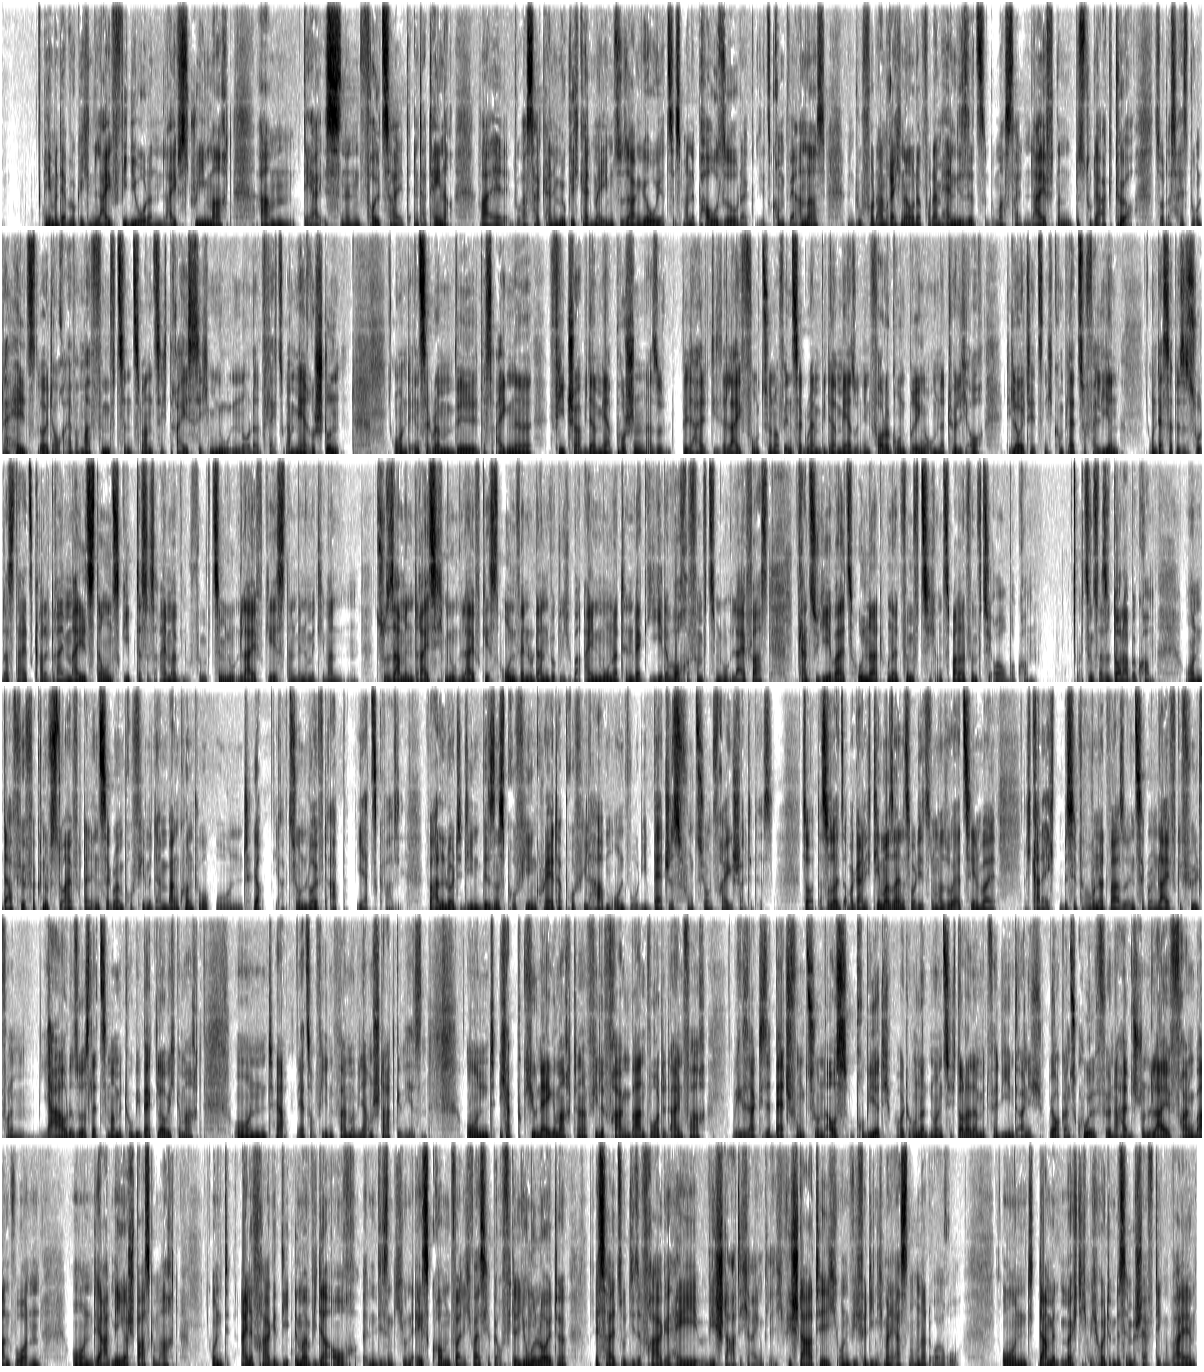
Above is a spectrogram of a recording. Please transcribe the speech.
jemand, der wirklich ein Live-Video oder einen Livestream macht, ähm, der ist ein Vollzeit-Entertainer, weil du hast halt keine Möglichkeit mehr eben zu sagen, jo, jetzt ist mal eine Pause oder jetzt kommt wer anders. Wenn du vor deinem Rechner oder vor deinem Handy sitzt und du machst halt ein Live, dann bist du der Akteur. So, das heißt, du unterhältst Leute auch einfach mal 15, 20, 30 Minuten oder vielleicht sogar mehrere Stunden. Und Instagram will das eigene Feature wieder mehr pushen, also will halt diese Live-Funktion auf Instagram wieder mehr so in den Vordergrund bringen, um natürlich auch die Leute jetzt nicht komplett zu verlieren. Und deshalb ist es so, dass da jetzt gerade drei Milestones gibt. Das ist einmal, wenn du 15 Minuten live gehst, dann wenn du mit jemandem zusammen 30 Minuten live gehst und wenn du dann wirklich über einen Monat hinweg jede Woche 15 Minuten live warst, kannst du jeweils 100, 150 und 250 Euro bekommen beziehungsweise Dollar bekommen. Und dafür verknüpfst du einfach dein Instagram-Profil mit deinem Bankkonto und ja, die Aktion läuft ab jetzt quasi. Für alle Leute, die ein Business-Profil, ein Creator-Profil haben und wo die Badges-Funktion freigeschaltet ist. So, das soll jetzt aber gar nicht Thema sein, das wollte ich jetzt nur mal so erzählen, weil ich gerade echt ein bisschen verwundert war, so Instagram Live gefühlt vor einem Jahr oder so das letzte Mal mit Tobi Beck, glaube ich, gemacht. Und ja, jetzt auf jeden Fall mal wieder am Start gewesen. Und ich habe QA gemacht, ne, viele Fragen beantwortet einfach. Wie gesagt, diese Badge-Funktion ausprobiert. Ich habe heute 190 Dollar damit verdient. Eigentlich, ja, ganz cool für eine halbe Stunde live, Fragen beantworten. Und ja, hat mega Spaß gemacht. Und eine Frage, die immer wieder auch in diesen QAs kommt, weil ich weiß, ich habe ja auch viele junge Leute, ist halt so diese Frage, hey, wie starte ich eigentlich? Wie starte ich und wie verdiene ich meine ersten 100 Euro? Und damit möchte ich mich heute ein bisschen beschäftigen, weil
